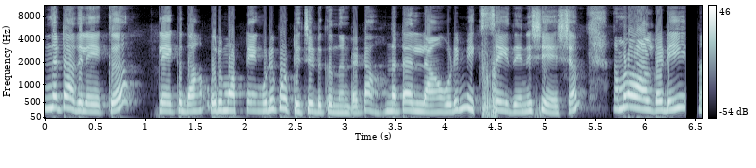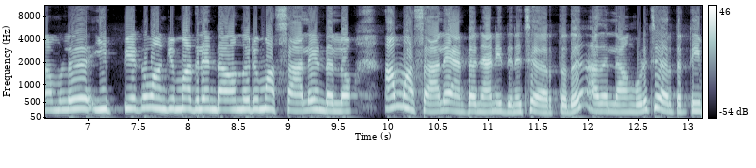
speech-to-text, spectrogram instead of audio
എന്നിട്ട് അതിലേക്ക് ലേക്ക് ഇതാ ഒരു മുട്ടയും കൂടി പൊട്ടിച്ചെടുക്കുന്നുണ്ട് കേട്ടോ. എന്നിട്ട് എല്ലാം കൂടി മിക്സ് ചെയ്തതിന് ശേഷം നമ്മൾ ഓൾറെഡി നമ്മൾ ഇപ്പിയൊക്കെ വാങ്ങിക്കുമ്പോൾ അതിലുണ്ടാവുന്ന ഒരു മസാല ഉണ്ടല്ലോ. ആ മസാലയാണ് കേട്ടോ ഞാൻ ഇതിന് ചേർത്തത്. അതെല്ലാം കൂടി ചേർത്തിട്ട് ഈ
